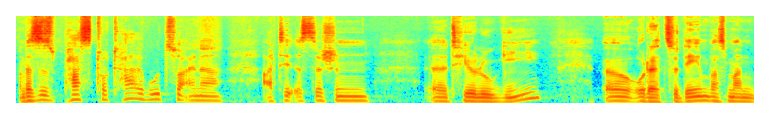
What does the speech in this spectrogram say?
Und das ist, passt total gut zu einer atheistischen äh, Theologie äh, oder zu dem, was man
